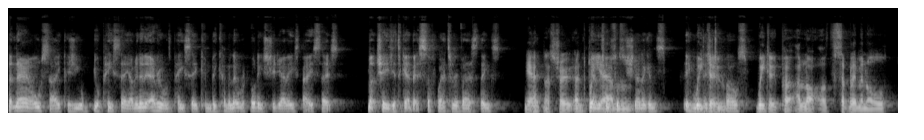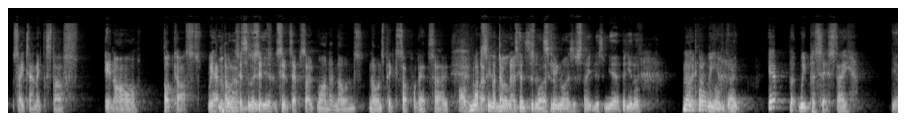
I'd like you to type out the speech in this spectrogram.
But now also because you your PC, I mean, everyone's PC can become a little recording studio these days, so it's much easier to get a bit of software to reverse things. Yeah, Yeah. that's true. And we um, shenanigans, we do. files. we do put a lot of subliminal satanic stuff in our podcast. We have Well, done since, absolutely, since, since episode one, and no one's no one's picked us up on it. So I've I not seen a don't know marked that incidents in the rise of Satanism yet, but you know, no, we're but we, long game. yeah, but we persist, eh? Yeah,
